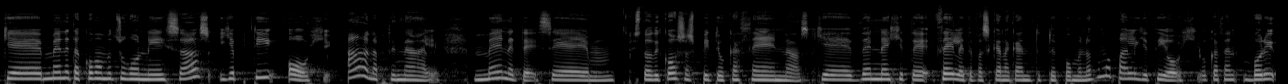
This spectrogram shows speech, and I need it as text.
και μένετε ακόμα με τους γονείς σας, γιατί όχι. Αν απ' την άλλη μένετε σε, στο δικό σας σπίτι ο καθένας και δεν έχετε, θέλετε βασικά να κάνετε το επόμενο βήμα, πάλι γιατί όχι. Ο καθένα, μπορεί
